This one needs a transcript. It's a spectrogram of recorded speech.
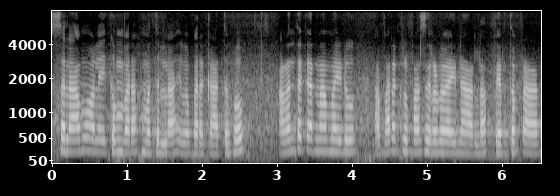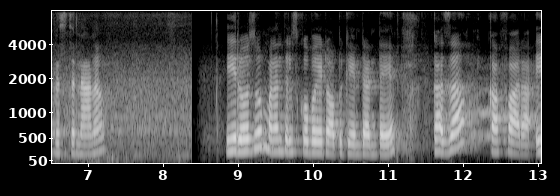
అస్సలం అయికం వరహమతుల్లాహి వబర్కాతు అనంత కరుణామయుడు అపర కృపాసురుడు అయిన అల్లాహ్ పేరుతో ప్రారంభిస్తున్నాను. ఈరోజు మనం తెలుసుకోబోయే టాపిక్ ఏంటంటే కజా కఫారా ఈ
